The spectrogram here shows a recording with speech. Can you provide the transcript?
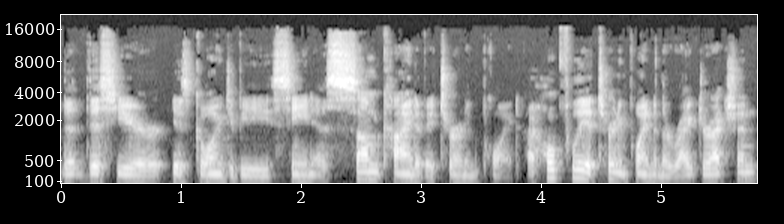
that this year is going to be seen as some kind of a turning point. Uh, hopefully a turning point in the right direction.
